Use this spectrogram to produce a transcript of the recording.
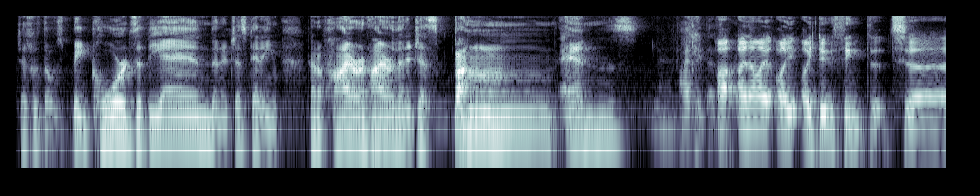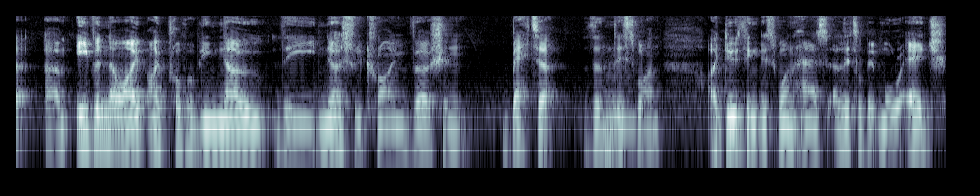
Just with those big chords at the end, and it just getting kind of higher and higher, and then it just bang ends. I think that's Uh, right. and I, I, I do think that uh, um, even though I, I probably know the nursery cryme version better than this one, I do think this one has a little bit more edge.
